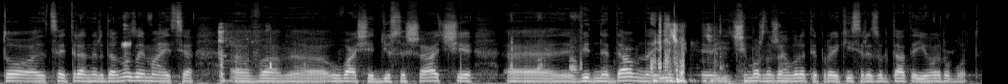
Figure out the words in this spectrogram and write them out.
то цей тренер давно займається в, у вашій Дю США, чи віднедавна, і, чи можна вже говорити про якісь результати його роботи?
